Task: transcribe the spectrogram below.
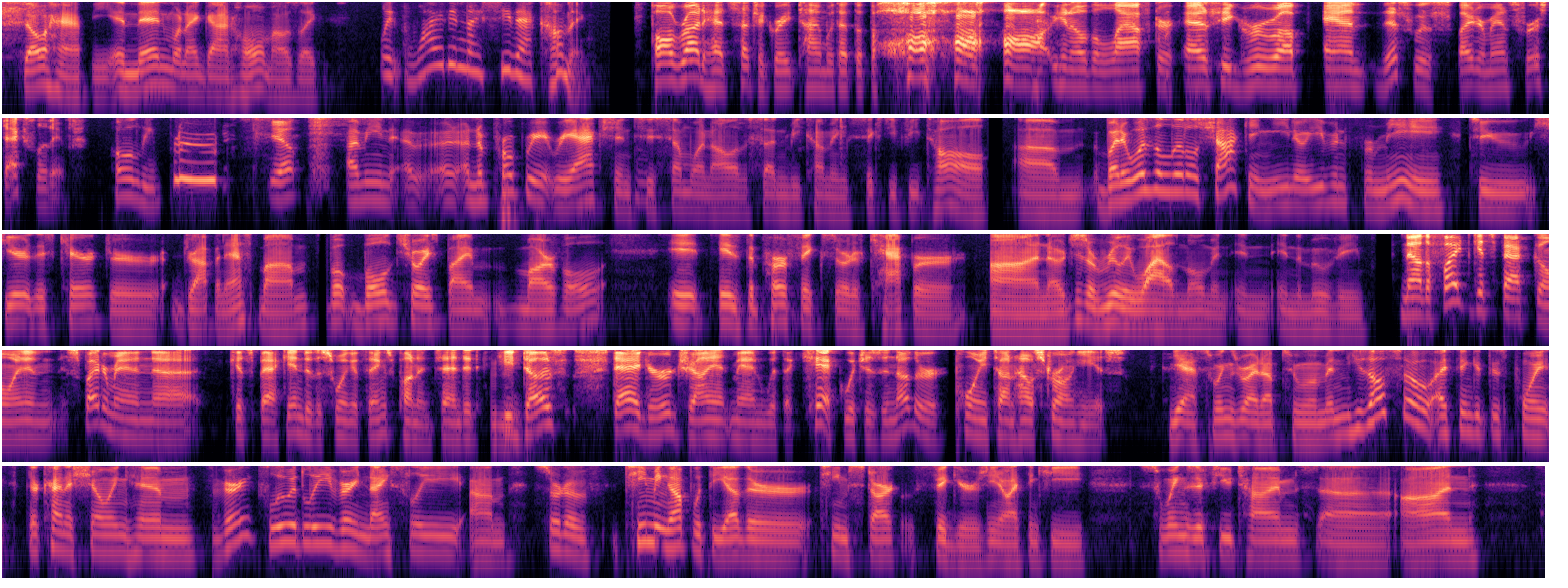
so happy. And then when I got home, I was like, wait, why didn't I see that coming? Paul Rudd had such a great time with it that the ha ha ha, you know, the laughter as he grew up, and this was Spider-Man's first expletive. Holy bloop. Yep. I mean, a- a- an appropriate reaction to hmm. someone all of a sudden becoming 60 feet tall. Um, but it was a little shocking, you know, even for me to hear this character drop an S bomb. But bold choice by Marvel. It is the perfect sort of capper on, or just a really wild moment in in the movie. Now the fight gets back going, and Spider-Man uh, gets back into the swing of things, pun intended. He does stagger Giant Man with a kick, which is another point on how strong he is. Yeah, swings right up to him. And he's also, I think at this point, they're kind of showing him very fluidly, very nicely, um, sort of teaming up with the other Team Stark figures. You know, I think he swings a few times uh, on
